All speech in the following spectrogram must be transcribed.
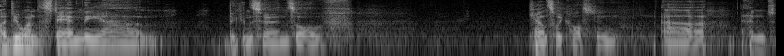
I do understand the uh, the concerns of Councillor Costin uh, and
